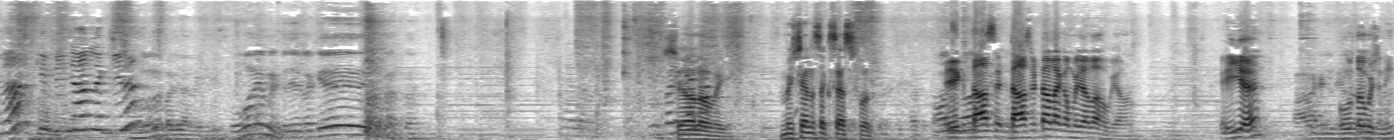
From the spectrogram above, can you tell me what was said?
ਨਾ ਕਿੰਨੀ ਜਾਨ ਲੱਗੀ ਨਾ ਵਧੀਆ ਲੱਗੀ ਉਹਨੇ ਮਿੰਟ ਦੇ ਲੱਗੇ ਕਰਤਾ ਚਲੋ ਭਾਈ ਮਿਸ਼ਨ ਸਕਸੈਸਫੁਲ ਇੱਕ 10 10 ਇੱਟਾਂ ਦਾ ਕੰਮ ਜ਼ਿਆਦਾ ਹੋ ਗਿਆ ਹੁਣ ਇਹੀ ਹੈ ਹੋਰ ਤਾਂ ਕੁਝ ਨਹੀਂ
